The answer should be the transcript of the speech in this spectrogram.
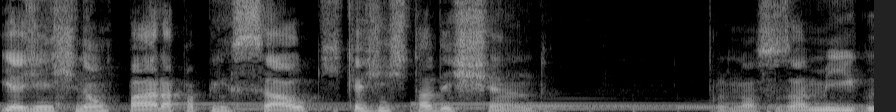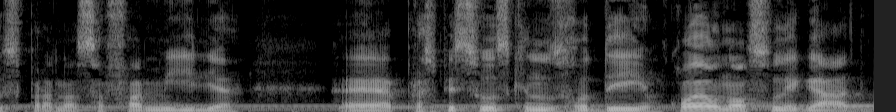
e a gente não para para pensar o que, que a gente está deixando para os nossos amigos, para nossa família, é, para as pessoas que nos rodeiam? Qual é o nosso legado?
